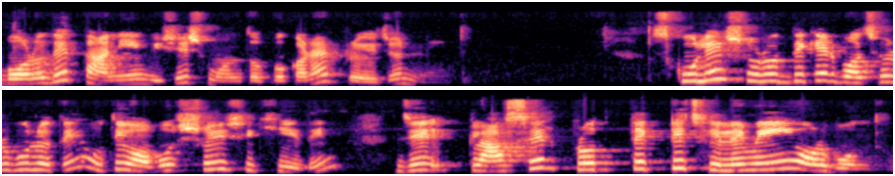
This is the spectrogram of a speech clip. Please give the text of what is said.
বড়দের তা নিয়ে বিশেষ মন্তব্য করার প্রয়োজন নেই। স্কুলের শুরুর দিকের বছরগুলোতে অতি অবশ্যই শিখিয়ে দিন যে ক্লাসের প্রত্যেকটি ছেলে মেয়েই ওর বন্ধু।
